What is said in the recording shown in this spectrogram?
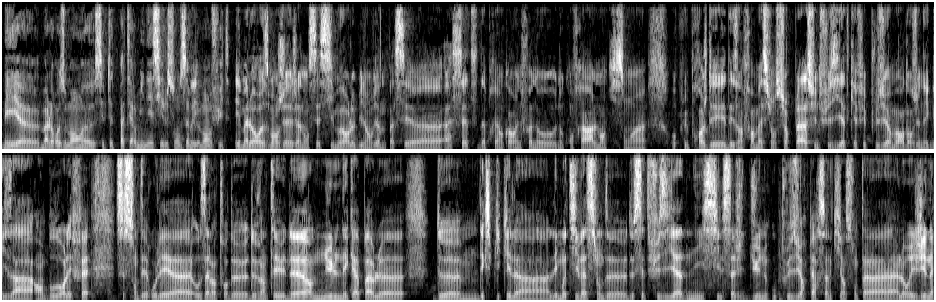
Mais euh, malheureusement, euh, c'est peut-être pas terminé si elles sont simplement en fuite. Et malheureusement, j'ai annoncé 6 morts. Le bilan vient de passer euh, à 7, d'après encore une fois nos, nos, confrères allemands qui sont au plus proche des, des, informations sur place. Une fusillade qui a fait plusieurs morts dans une église à Hambourg. Les faits se sont déroulés aux alentours de, de 21h. Nul n'est capable d'expliquer les motivations de, de, cette fusillade, ni s'il s'agit d'une ou plusieurs personnes qui en sont à, à l'origine.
